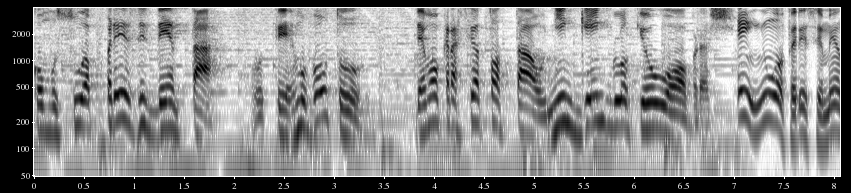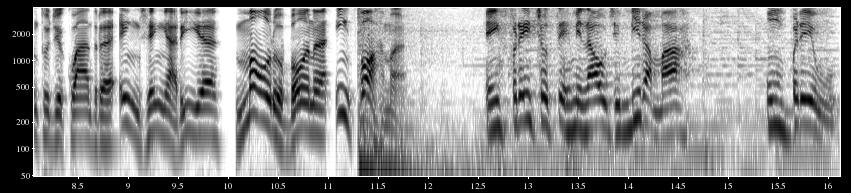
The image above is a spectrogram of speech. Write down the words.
como sua presidenta. O termo voltou. Democracia total, ninguém bloqueou obras. Em um oferecimento de quadra Engenharia, Mauro Bona informa. Em frente ao terminal de Miramar, um breu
